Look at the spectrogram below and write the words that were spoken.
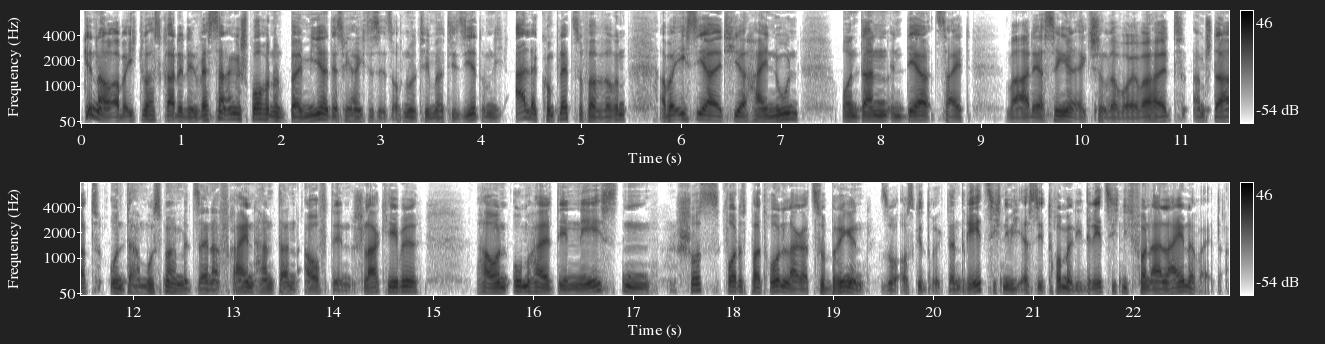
Genau, aber ich, du hast gerade den Western angesprochen und bei mir, deswegen habe ich das jetzt auch nur thematisiert, um nicht alle komplett zu verwirren, aber ich sehe halt hier High Noon und dann in der Zeit war der Single Action Revolver halt am Start und da muss man mit seiner freien Hand dann auf den Schlaghebel hauen, um halt den nächsten Schuss vor das Patronenlager zu bringen, so ausgedrückt. Dann dreht sich nämlich erst die Trommel, die dreht sich nicht von alleine weiter.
